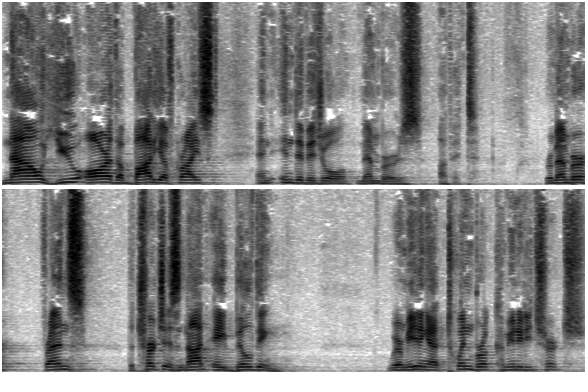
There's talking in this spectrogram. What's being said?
Now you are the body of Christ and individual members of it. Remember, friends, the church is not a building. We're meeting at Twinbrook Community Church.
